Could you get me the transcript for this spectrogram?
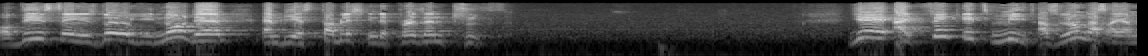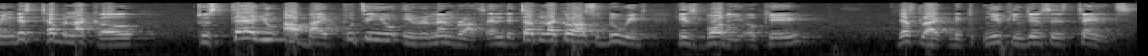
of these things, though ye know them and be established in the present truth. Yea, I think it meet, as long as I am in this tabernacle, to stir you up by putting you in remembrance. And the tabernacle has to do with his body, okay? Just like the New King James says tent.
